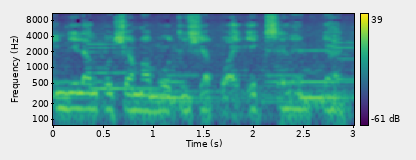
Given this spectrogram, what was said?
hindi lang po siya mabuti, siya po ay excellent God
